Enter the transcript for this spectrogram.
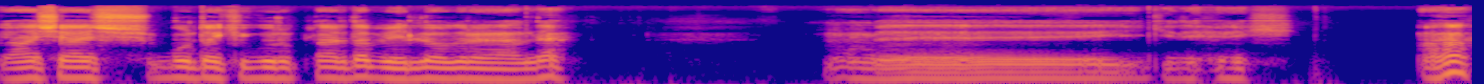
Yavaş yavaş buradaki gruplarda belli olur herhalde. Ve gidi Aha.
